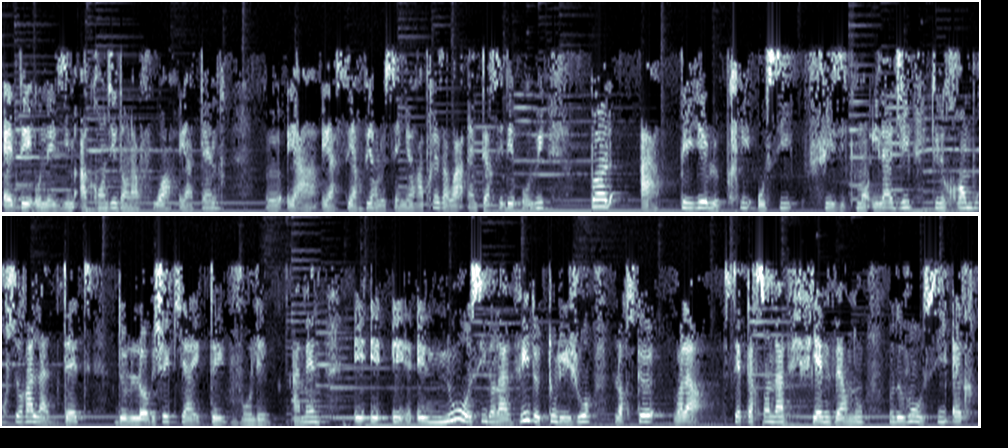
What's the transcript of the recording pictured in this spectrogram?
aidé Onésime à grandir dans la foi et atteindre euh, et, à, et à servir le Seigneur, après avoir intercédé pour lui, Paul a payé le prix aussi physiquement. Il a dit qu'il remboursera la dette de l'objet qui a été volé. Amen. Et, nous aussi, dans la vie de tous les jours, lorsque voilà, ces personnes-là viennent vers nous, nous devons aussi être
